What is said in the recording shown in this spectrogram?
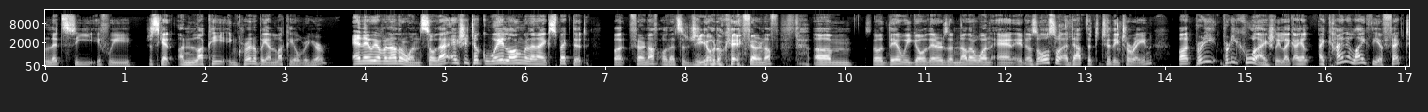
Let's see if we just get unlucky, incredibly unlucky over here. And then we have another one. So that actually took way longer than I expected but fair enough. Oh, that's a geode. Okay, fair enough. Um, so there we go. There's another one, and it is also adapted to the terrain, but pretty pretty cool actually. Like I I kind of like the effect.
